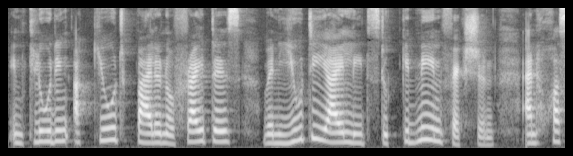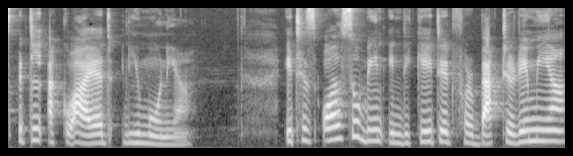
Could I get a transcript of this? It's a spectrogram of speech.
including acute pyelonephritis when UTI leads to kidney infection and hospital acquired pneumonia. It has also been indicated for bacteremia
